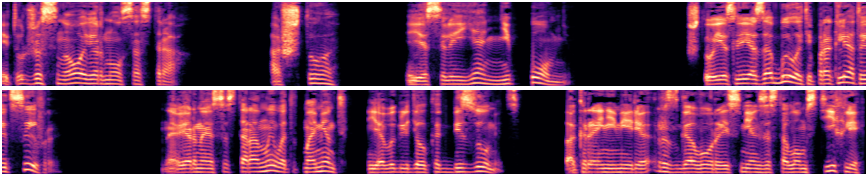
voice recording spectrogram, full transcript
И тут же снова вернулся страх. А что, если я не помню? Что, если я забыл эти проклятые цифры? Наверное, со стороны в этот момент я выглядел как безумец. По крайней мере, разговоры и смех за столом стихли,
